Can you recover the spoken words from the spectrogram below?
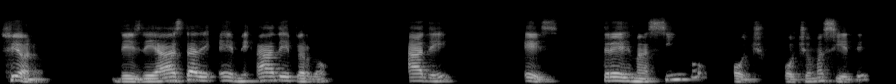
¿Sí o no? Desde A hasta D, M, AD, perdón, AD es 3 más 5, 8. 8 más 7,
